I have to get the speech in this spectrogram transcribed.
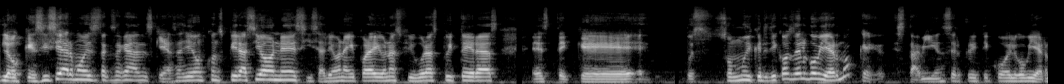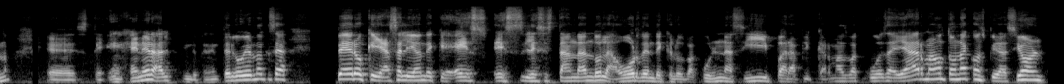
lo que sí se armó está exagerando es que ya salieron conspiraciones y salieron ahí por ahí unas figuras tuiteras este que pues son muy críticos del gobierno, que está bien ser crítico del gobierno, este, en general, independiente del gobierno que sea, pero que ya salieron de que es, es, les están dando la orden de que los vacunen así para aplicar más vacunas. Ya armaron toda una conspiración.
